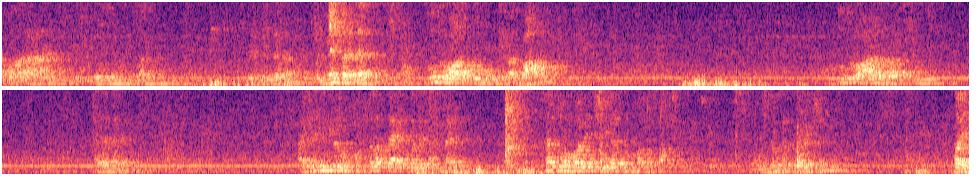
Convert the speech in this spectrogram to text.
عبارة عن 2 طن بالمتر تمام والمنبر ده طوله على الأفق أربعة وطوله على الرأس ثلاثة متر عايزين نجيب المحصلة بتاعت كل الأحمال خدوا موضوع الاتش ده في المحاضرة صح؟ طيب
